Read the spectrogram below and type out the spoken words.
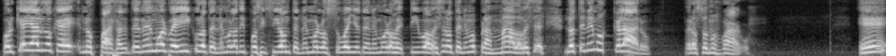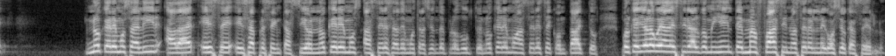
Porque hay algo que nos pasa. Tenemos el vehículo, tenemos la disposición, tenemos los sueños, tenemos los objetivos, a veces lo tenemos plasmado, a veces lo tenemos claro, pero somos vagos. Eh, no queremos salir a dar ese, esa presentación, no queremos hacer esa demostración de producto, no queremos hacer ese contacto. Porque yo le voy a decir algo a mi gente, es más fácil no hacer el negocio que hacerlo.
